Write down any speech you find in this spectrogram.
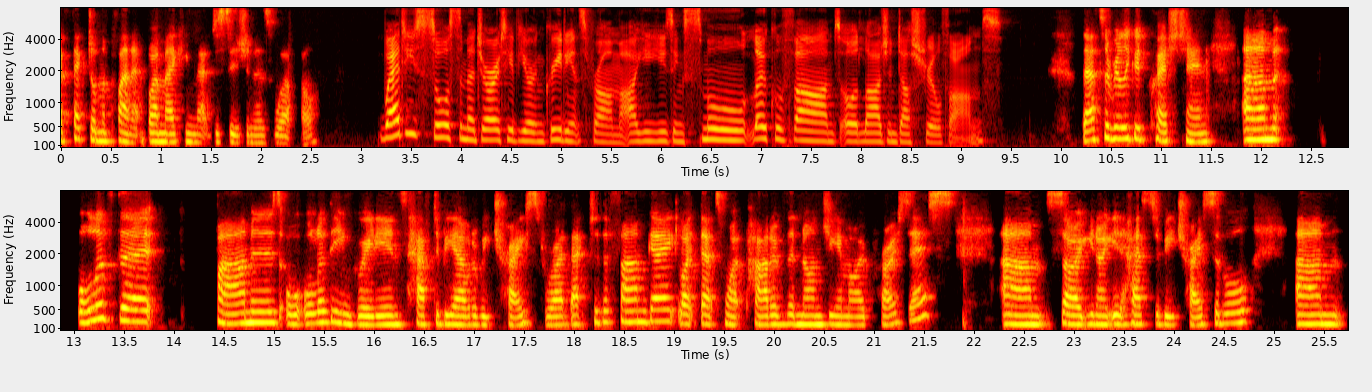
effect on the planet by making that decision as well. Where do you source the majority of your ingredients from? Are you using small local farms or large industrial farms? That's a really good question. Um, all of the farmers or all of the ingredients have to be able to be traced right back to the farm gate. Like that's what part of the non GMO process. Um, so, you know, it has to be traceable. Um,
